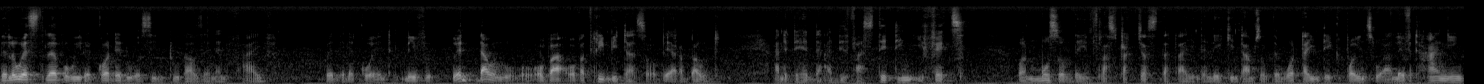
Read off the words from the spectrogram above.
The lowest level we recorded was in 2005 when the lake went, went down over, over three meters or thereabout. And it had devastating effects on most of the infrastructures that are in the lake in terms of the water intake points were left hanging.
